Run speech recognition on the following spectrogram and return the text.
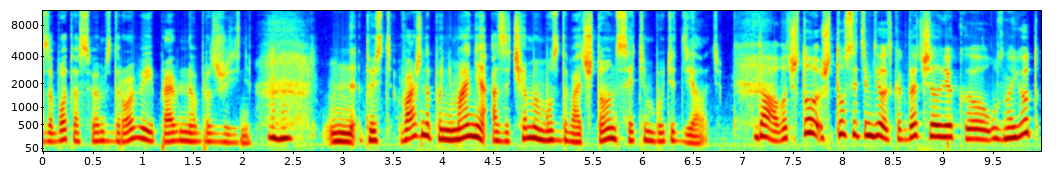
забота о своем здоровье и правильный образ жизни. Угу. То есть важно понимание, а зачем ему сдавать, что он с этим будет делать. Да, вот что, что с этим делать, когда человек э, узнает,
